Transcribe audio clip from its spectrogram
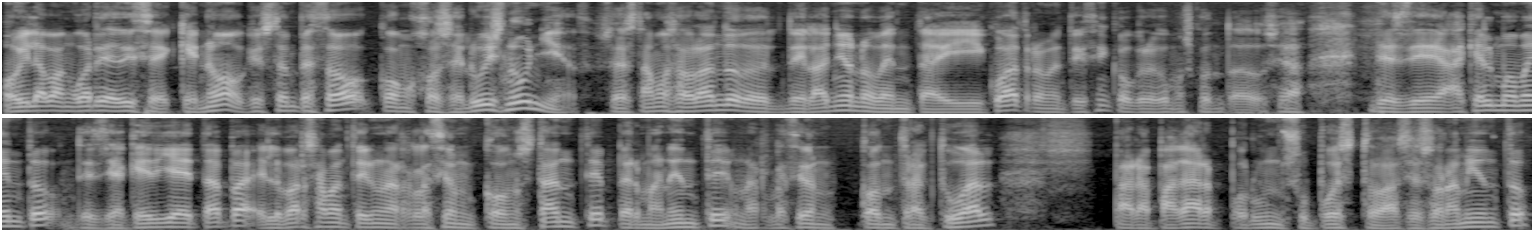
Hoy La Vanguardia dice que no, que esto empezó con José Luis Núñez, o sea, estamos hablando del año 94, 95, creo que hemos contado, o sea, desde aquel momento, desde aquella etapa, el Barça ha mantenido una relación constante, permanente, una relación contractual para pagar por un supuesto asesoramiento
